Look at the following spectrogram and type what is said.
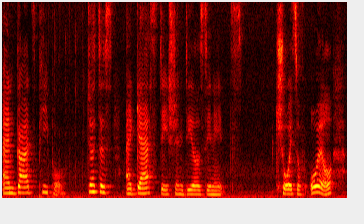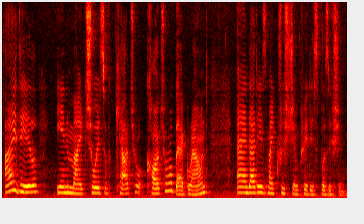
and God's people, just as a gas station deals in its choice of oil, I deal in my choice of cultural, cultural background, and that is my Christian predisposition.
